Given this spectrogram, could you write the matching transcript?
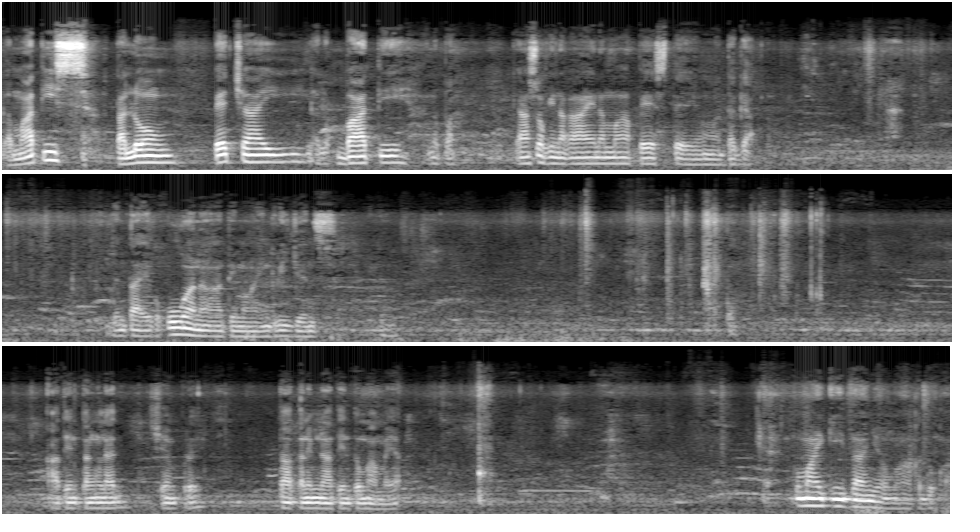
Kamatis, talong, pechay, alokbati, ano pa. Kaso kinakain ng mga peste, yung mga daga. Yan. Diyan tayo kukuha ng ating mga ingredients. Ito. Ating tanglad, syempre. Tatanim natin ito mamaya. Kung makikita nyo mga kaduka,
